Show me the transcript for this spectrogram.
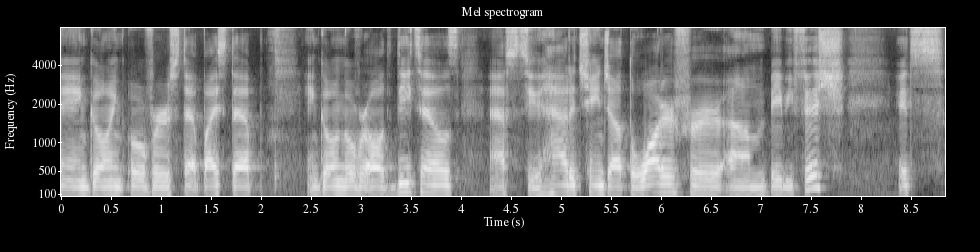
and going over step by step and going over all the details as to how to change out the water for um, baby fish. It's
